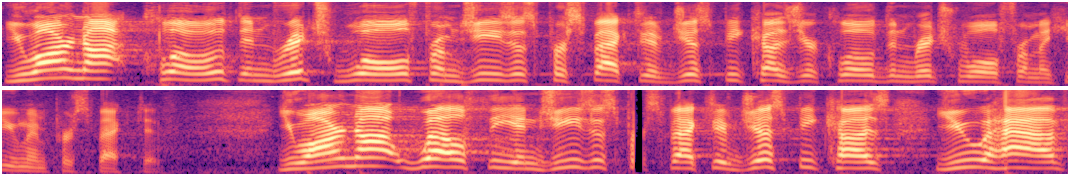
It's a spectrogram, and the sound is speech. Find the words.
You are not clothed in rich wool from Jesus' perspective just because you're clothed in rich wool from a human perspective. You are not wealthy in Jesus' perspective just because you have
